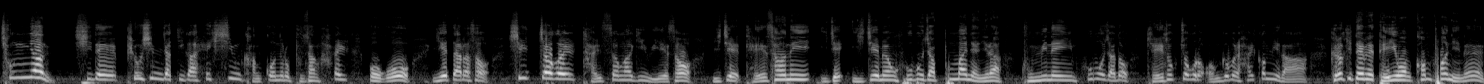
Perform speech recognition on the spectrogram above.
청년 시대 표심 잡기가 핵심 관건으로 부상할 거고 이에 따라서 실적을 달성하기 위해서 이제 대선이 이제 이재명 후보자뿐만이 아니라 국민의힘 후보자도 계속적으로 언급을 할 겁니다. 그렇기 때문에 데이원 컴퍼니는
